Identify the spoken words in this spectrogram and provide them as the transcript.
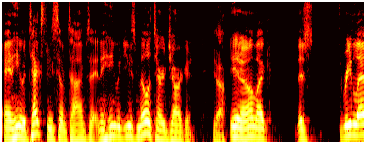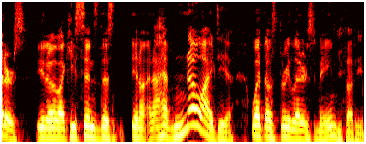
and he would text me sometimes, and he would use military jargon. Yeah, you know, like there's three letters, you know, like he sends this, you know, and I have no idea what those three letters mean. You thought he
